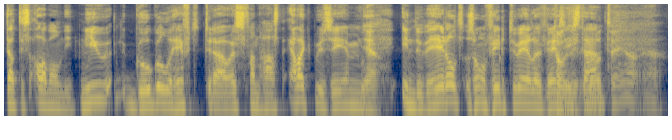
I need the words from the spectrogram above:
Dat is allemaal niet nieuw. Google heeft trouwens van haast elk museum in de wereld zo'n virtuele versie staan. Grote, ja, ja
